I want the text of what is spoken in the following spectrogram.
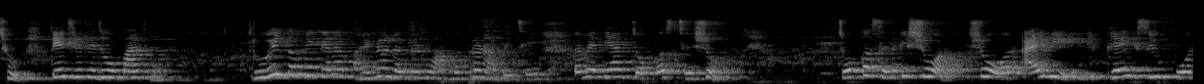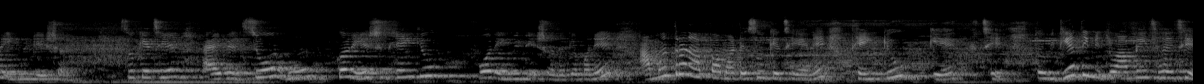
છું તે જ રીતે જુઓ પાંચમું ધ્રુવિલ તમને તેના ભાઈના લગ્નનું આમંત્રણ આપે છે. તમે ત્યાં ચોક્કસ જશો. ચોક્કસ એટલે કે sure sure I will thanks you for invitation શું કે છે? આઈ વિલ શ્યોર હું કરીશ થેન્ક યુ ફોર ઇન્વિટેશન એટલે કે મને આમંત્રણ આપવા માટે શું કે છે એને થેન્ક યુ કે છે. તો વિદ્યાર્થી મિત્રો, આપણી જે છે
